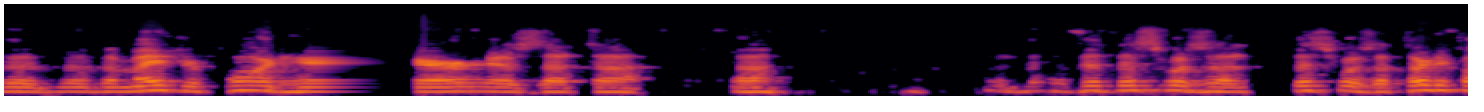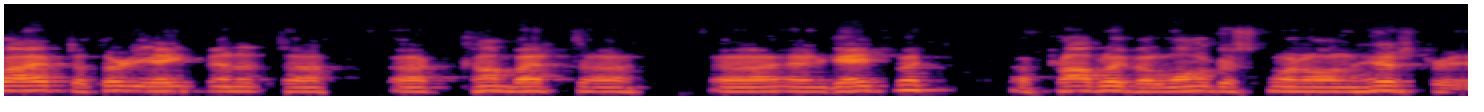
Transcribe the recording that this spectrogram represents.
the, the, the major point here, here is that uh, uh, th- this was a this was a 35 to 38 minute uh, combat engagement, probably the longest one on history.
